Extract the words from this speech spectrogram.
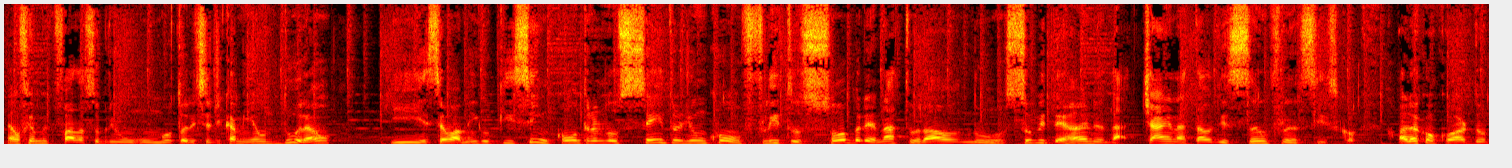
É um filme que fala sobre um motorista de caminhão durão e seu amigo que se encontra no centro de um conflito sobrenatural no subterrâneo da Chinatown de São Francisco. Olha, eu concordo.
